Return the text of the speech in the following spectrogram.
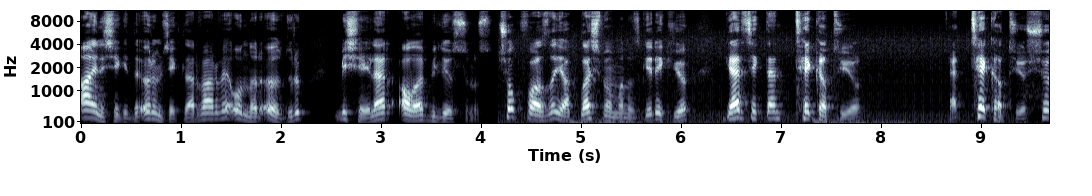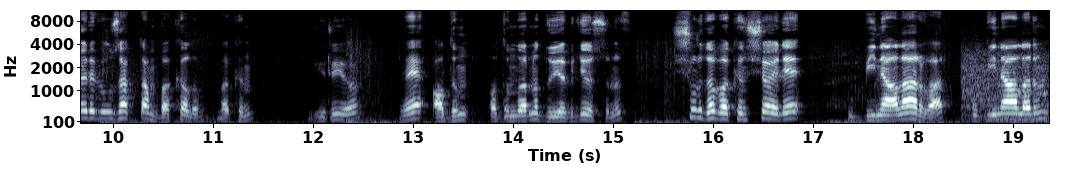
aynı şekilde örümcekler var ve onları öldürüp bir şeyler alabiliyorsunuz. Çok fazla yaklaşmamanız gerekiyor. Gerçekten tek atıyor. Ya tek atıyor. Şöyle bir uzaktan bakalım. Bakın yürüyor ve adım adımlarını duyabiliyorsunuz. Şurada bakın şöyle binalar var. Bu binaların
